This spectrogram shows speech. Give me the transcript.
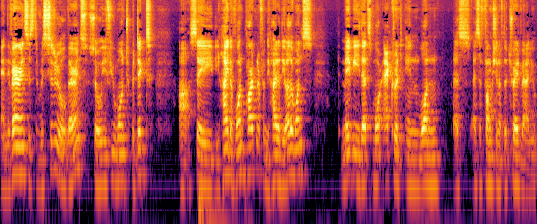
and the variance is the residual variance. So if you want to predict, say, the height of one partner from the height of the other ones, maybe that's more accurate in one as, as a function of the trade value.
